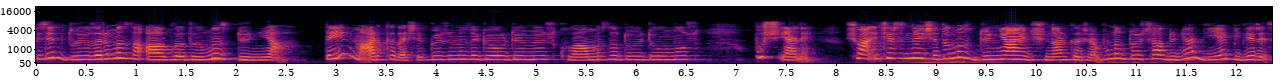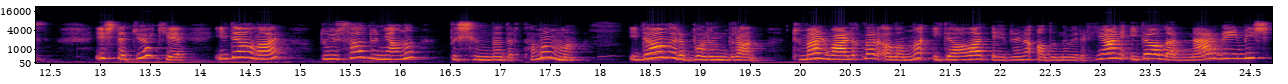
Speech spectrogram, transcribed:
Bizim duyularımızla algıladığımız dünya. Değil mi arkadaşlar? Gözümüzde gördüğümüz, kulağımızda duyduğumuz bu yani şu an içerisinde yaşadığımız dünyayı düşünün arkadaşlar. Buna duysal dünya diyebiliriz. İşte diyor ki idealar duysal dünyanın dışındadır tamam mı? İdeaları barındıran tümel varlıklar alanına idealar evrene adını verir. Yani idealar neredeymiş?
